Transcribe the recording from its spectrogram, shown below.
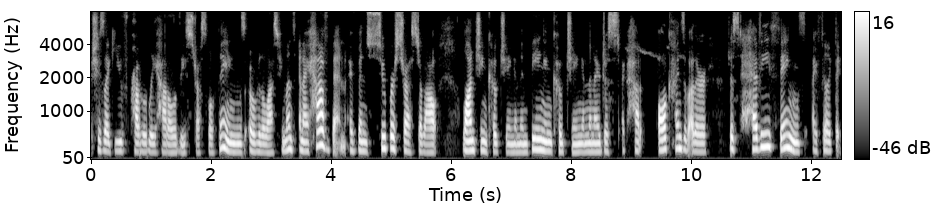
she's like, You've probably had all of these stressful things over the last few months. And I have been. I've been super stressed about launching coaching and then being in coaching. And then I just, I've had all kinds of other just heavy things I feel like that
